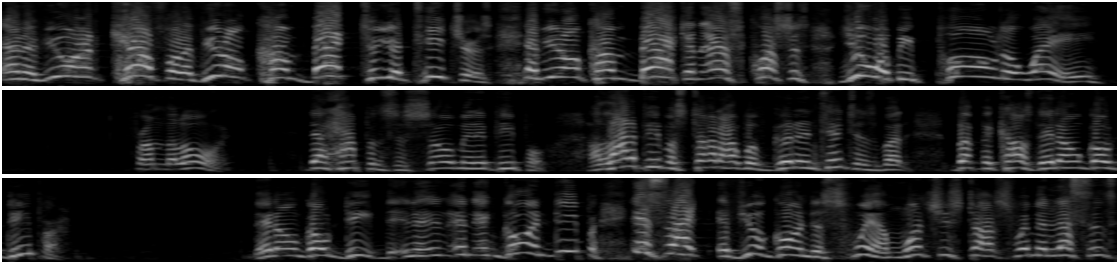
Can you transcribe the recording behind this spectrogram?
And if you aren't careful, if you don't come back to your teachers, if you don't come back and ask questions, you will be pulled away from the Lord. That happens to so many people. A lot of people start out with good intentions, but but because they don't go deeper. They don't go deep. And, and- and going deeper, it's like if you're going to swim, once you start swimming lessons,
